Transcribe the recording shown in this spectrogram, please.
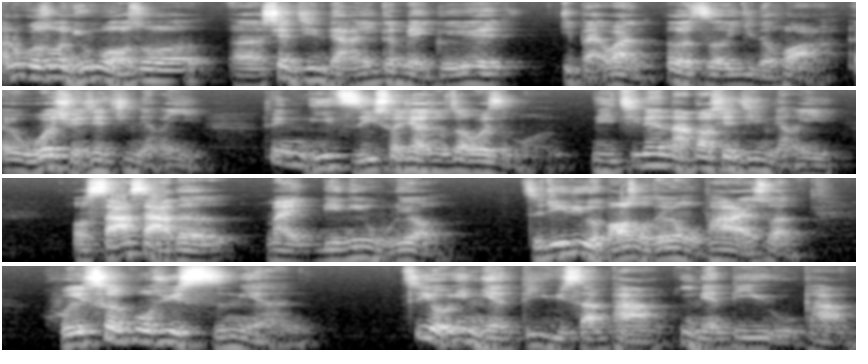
那如果说你问我说，呃，现金两亿跟每个月一百万二十二亿的话，哎，我会选现金两亿。对你仔细算一下就知道为什么。你今天拿到现金两亿，我傻傻的买零零五六，直利率我保守都用五趴来算，回测过去十年，只有一年低于三趴，一年低于五趴，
